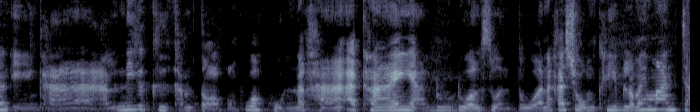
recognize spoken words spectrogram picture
นั่นเองค่ะ และนี่ก็คือคำตอบของพวกคุณนะคะอะใครอยากดูดวงส่วนตัวนะคะ ชมคลิปแล้วไม่มั่นใจ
